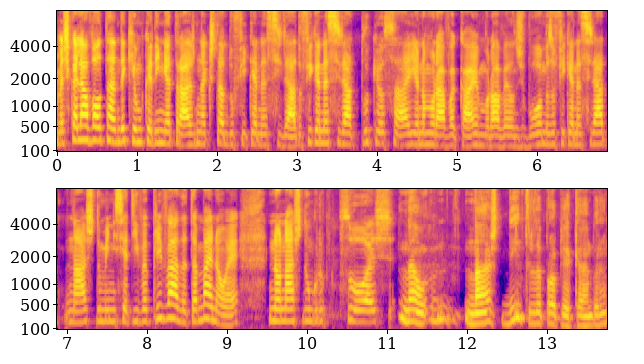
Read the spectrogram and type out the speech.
mas, se calhar, voltando aqui um bocadinho atrás na questão do Fica na Cidade. O Fica na Cidade, pelo que eu sei, eu não morava cá, eu morava em Lisboa, mas o Fica na Cidade nasce de uma iniciativa privada também, não é? Não nasce de um grupo de pessoas. Não, nasce dentro da própria Câmara,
